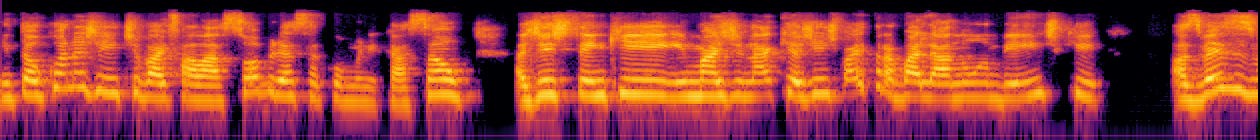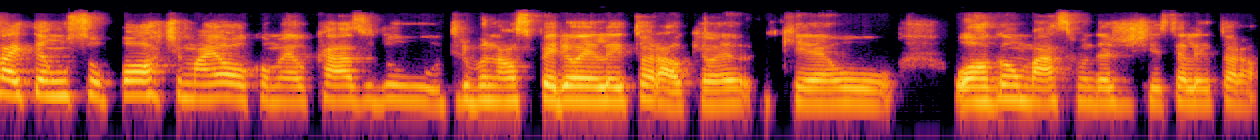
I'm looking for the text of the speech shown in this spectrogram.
Então, quando a gente vai falar sobre essa comunicação, a gente tem que imaginar que a gente vai trabalhar num ambiente que às vezes vai ter um suporte maior, como é o caso do Tribunal Superior Eleitoral, que é, que é o, o órgão máximo da justiça eleitoral.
